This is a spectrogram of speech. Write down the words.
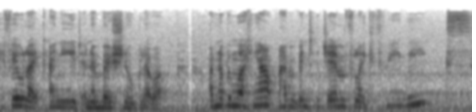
I feel like I need an emotional glow up. I've not been working out. I haven't been to the gym for like three weeks,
